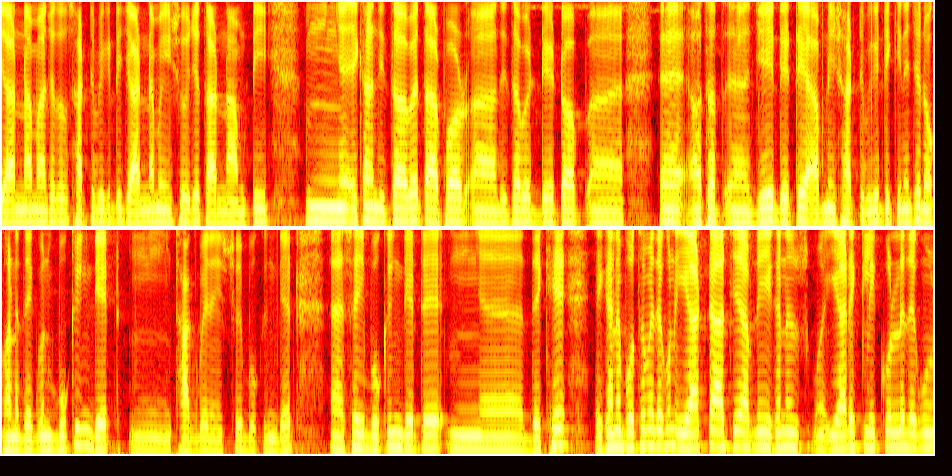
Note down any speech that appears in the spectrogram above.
যার নামে আছে অর্থাৎ সার্টিফিকেটটি যার নামে ইস্যু হয়েছে, তার নামটি এখানে দিতে হবে। তারপর দিতে হবে ডেট অফ অর্থাৎ যে ডেটে আপনি সার্টিফিকেটটি কিনেছেন, ওখানে দেখবেন বুকিং ডেট থাকবে নিশ্চয়ই বুকিং ডেট সেই বুকিং ডেটে দেখে এখানে প্রথমে দেখুন ইয়ারটা আছে, আপনি এখানে ইয়ারে ক্লিক করলে দেখুন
